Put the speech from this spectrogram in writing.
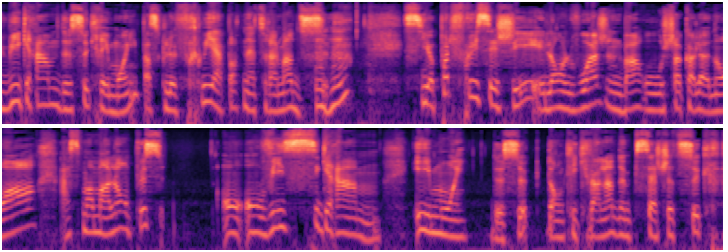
8 grammes de sucre et moins, parce que le fruit apporte naturellement du sucre. Mm-hmm. S'il y a pas de fruits séchés, et là on le voit, j'ai une barre au chocolat noir, à ce moment-là, on peut on, on vise 6 grammes et moins de sucre, donc l'équivalent d'un petit sachet de sucre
